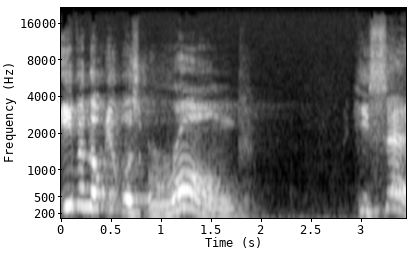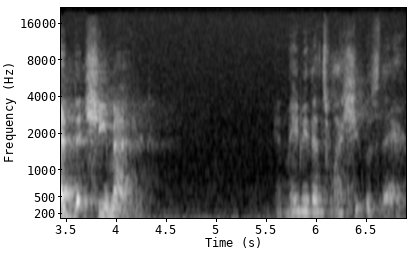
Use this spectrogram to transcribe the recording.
even though it was wrong, he said that she mattered. And maybe that's why she was there.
